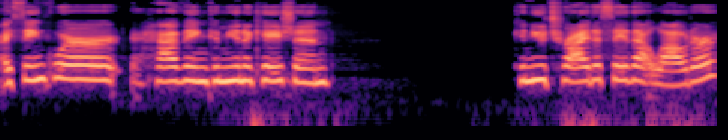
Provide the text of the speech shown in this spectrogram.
I think we're having communication. Can you try to say that louder?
